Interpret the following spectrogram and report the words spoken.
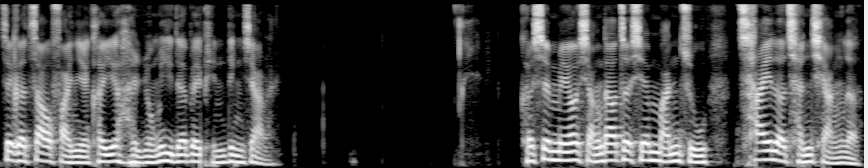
这个造反也可以很容易的被平定下来。可是没有想到，这些蛮族拆了城墙了，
